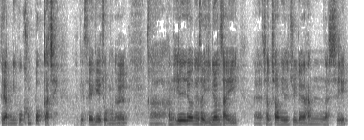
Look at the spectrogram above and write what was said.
대한민국 헌법까지 이렇게 세 개의 조문을 아, 한 1년에서 2년 사이 에, 천천히 일주일에 하나씩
